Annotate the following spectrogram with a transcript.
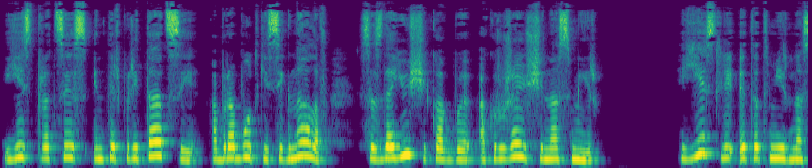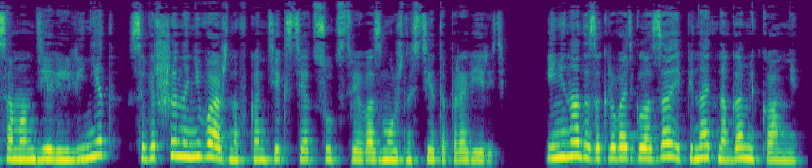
Есть процесс интерпретации, обработки сигналов, создающий как бы окружающий нас мир. Есть ли этот мир на самом деле или нет, совершенно неважно в контексте отсутствия возможности это проверить. И не надо закрывать глаза и пинать ногами камни,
